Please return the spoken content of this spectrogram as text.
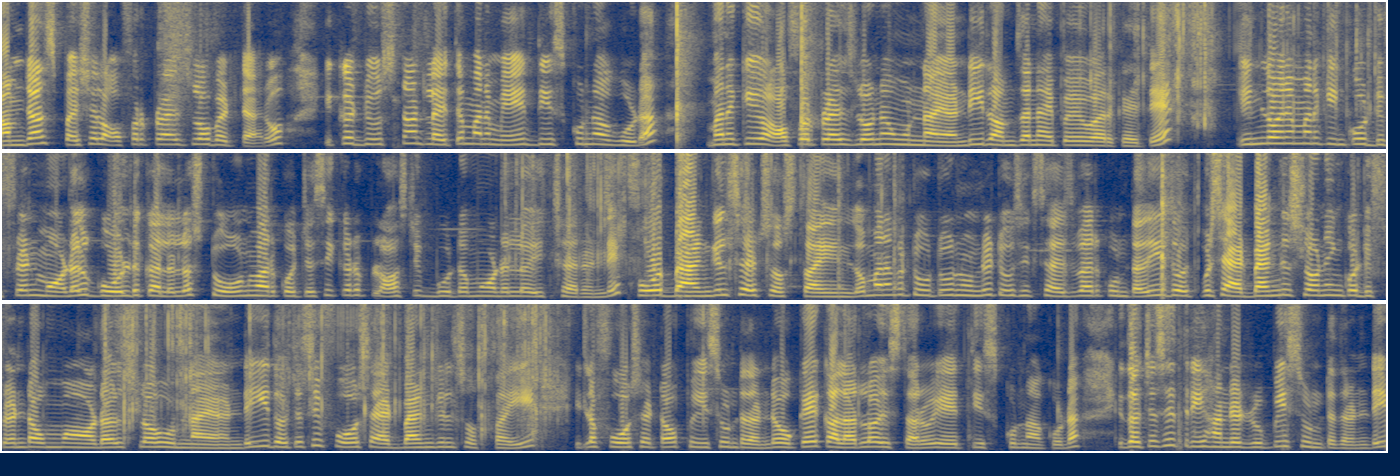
రంజాన్ స్పెషల్ ఆఫర్ ప్రైస్లో పెట్టారు. ఇక్కడ చూసినట్లయితే మనం ఏది తీసుకున్నా కూడా మనకి ఆఫర్ ప్రైస్లోనే ఉన్నాయండి ఈ రంజాన్ అయిపోయే వరకు అయితే ఇందులోనే మనకి ఇంకో డిఫరెంట్ మోడల్ గోల్డ్ కలర్లో స్టోన్ వర్క్ వచ్చేసి ఇక్కడ ప్లాస్టిక్ బూట మోడల్లో ఇచ్చారండి. ఫోర్ బ్యాంగిల్ సెట్స్ వస్తాయి ఇందులో. మనకు టూ టూ నుండి టూ సిక్స్ సైజ్ వరకు ఉంటుంది. ఇది ఇప్పుడు సాడ్ బ్యాంగిల్స్లోనే ఇంకో డిఫరెంట్ మోడల్స్లో ఉన్నాయండి. ఇది వచ్చేసి ఫోర్ సాడ్ బ్యాంగిల్స్ వస్తాయి. ఇట్లా ఫోర్ సెట్ ఆఫ్ పీస్ ఉంటుందండి. ఒకే కలర్లో ఇస్తారు. ఏది తీసుకున్నా కూడా. ఇది వచ్చేసి త్రీ హండ్రెడ్ రూపీస్ ఉంటుందండి.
